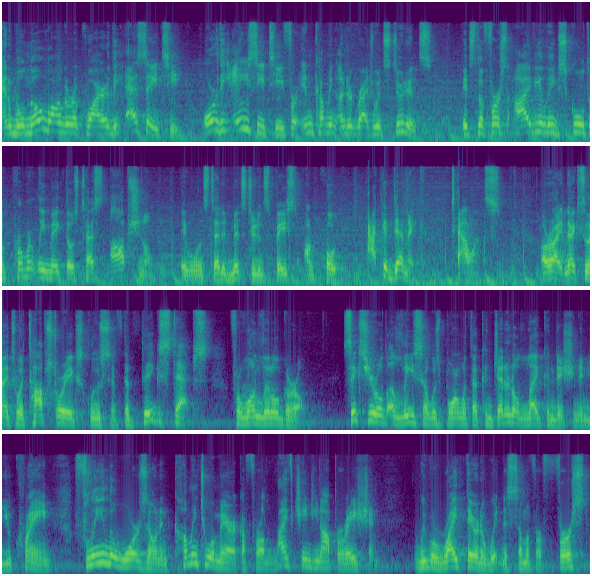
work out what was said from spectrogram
and will no longer require the SAT or the ACT for incoming undergraduate students. It's the first Ivy League school to permanently make those tests optional. They will instead admit students based on, quote, academic talents. All right, next tonight to a top story exclusive the big steps for one little girl. Six year old Elisa was born with a congenital leg condition in Ukraine, fleeing the war zone and coming to America for a life changing operation. We were right there to witness some of her first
